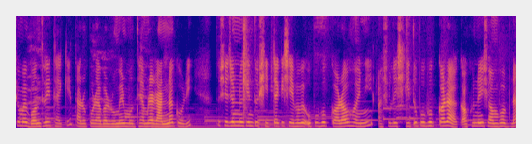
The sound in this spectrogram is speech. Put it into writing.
সময় বন্ধই থাকে, তার উপর আবার রুমের মধ্যে আমরা রান্না করি। তো সেজন্য কিন্তু শীতটাকে সেভাবে উপভোগ করাও হয়নি। আসলে শীত উপভোগ করা কখনোই সম্ভব না।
